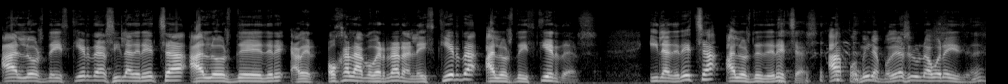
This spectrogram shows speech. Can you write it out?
a los de izquierdas y la derecha a los de... dere- a ver, ojalá gobernara la izquierda a los de izquierdas y la derecha a los de derechas. Ah, pues mira, podría ser una buena idea.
